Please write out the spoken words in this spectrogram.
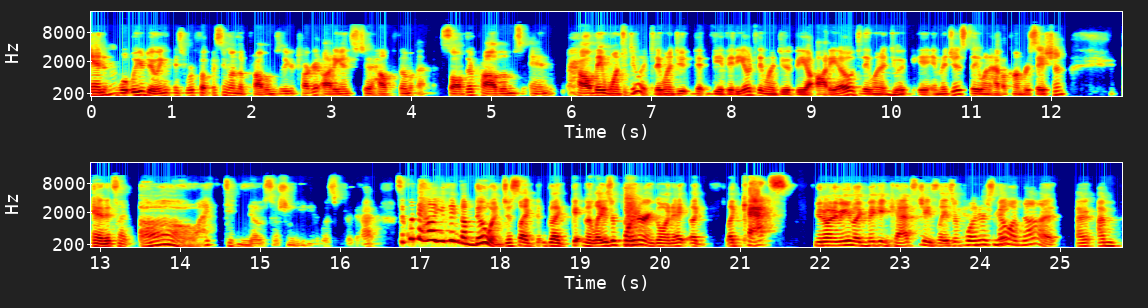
And Mhm. what we're doing is we're focusing on the problems of your target audience to help them uh, solve their problems and how they want to do it. Do they want to do it via video? Do they want to do it via audio? Do they want to do it via images? Do they want to have a conversation? And it's like, oh, I didn't know social media was for that. It's like, what the hell you think I'm doing? Just like like getting a laser pointer and going, hey, like like cats. You know what I mean? Like making cats chase laser pointers. No, I'm not. I, I'm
